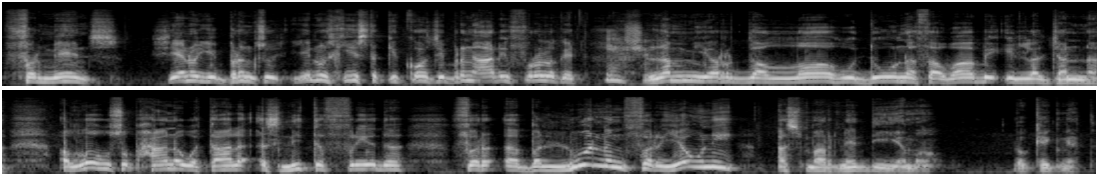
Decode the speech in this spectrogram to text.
vir mens Jy nou jy bring so jy nou gee 'n stukkie kos, jy bring haar die vrolikheid. Ja, sure. Lam yardallahu duna thawabi illa janna. Allah subhanahu wa ta'ala is nie tevrede vir 'n beloning vir jou nie as maar net die hemel. Nou kyk net.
